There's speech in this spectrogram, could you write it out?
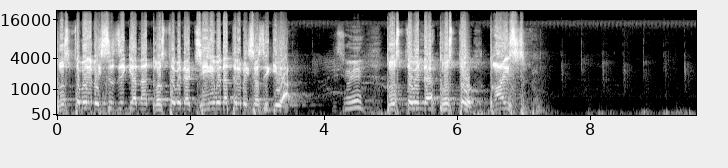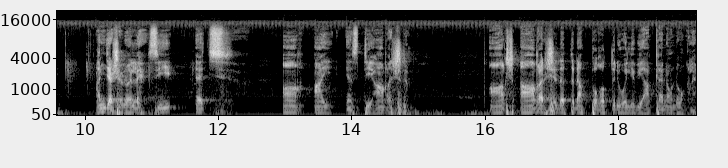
ക്രിസ്തുവിൽ വിശ്വസിക്കുക എന്ന ക്രിസ്തുവിന്റെ ജീവിതത്തിൽ വിശ്വസിക്കുക. ക്രിസ്തുവിന്റെ ക്രിസ്തു ക്രൈസ്റ്റ്. അഞ്ചക്ഷരം അല്ലേ? C H R I S T ആറക്ഷരം. ആറ് ആറക്ഷരത്തിനപ്പുറത്തൊരു വലിയ വ്യാഖ്യാനമുണ്ട് മക്കളെ.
